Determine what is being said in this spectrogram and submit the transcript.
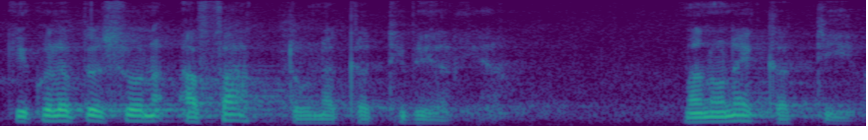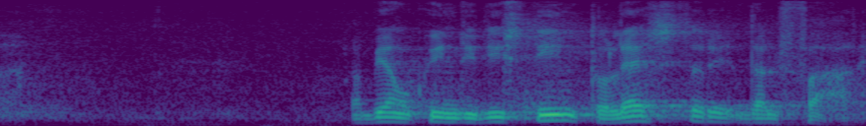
che quella persona ha fatto una cattiveria, ma non è cattiva. Abbiamo quindi distinto l'essere dal fare.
